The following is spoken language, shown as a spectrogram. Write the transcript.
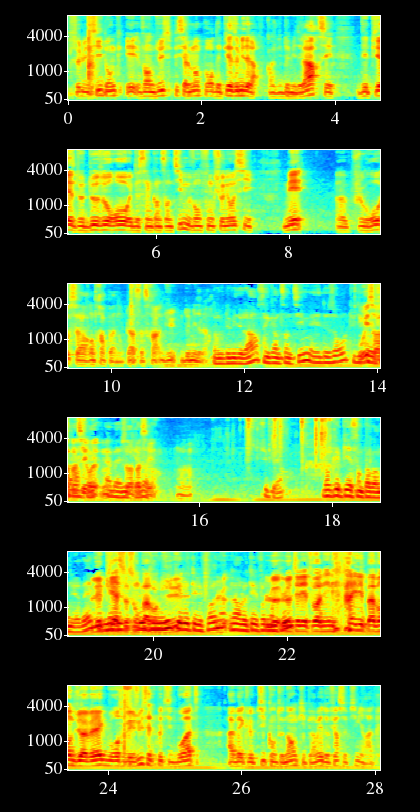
celui-ci, donc, est vendu spécialement pour des pièces de demi-dollar. Quand je dis demi-dollar, c'est des pièces de 2 euros et de 50 centimes vont fonctionner aussi. Mais euh, plus gros, ça rentrera pas. Donc là, ça sera du demi-dollar. Donc demi-dollar, 50 centimes et 2 euros, tu dis Oui, ça, va passer, ouais. Ah ben, ça va passer. Super. Donc les pièces sont pas vendues avec. Les pièces ne sont pas vendues. Et le téléphone Non, le téléphone le, non plus. Le téléphone, il n'est pas, il est pas vendu avec. Vous recevez juste cette petite boîte avec le petit contenant qui permet de faire ce petit miracle.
